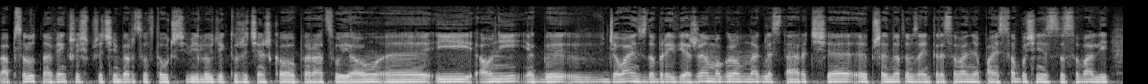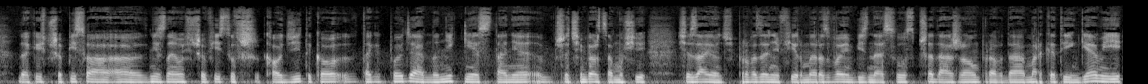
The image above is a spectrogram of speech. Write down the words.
absolutna większość przedsiębiorców to uczciwi ludzie, którzy ciężko pracują yy, i oni jakby yy, działając w dobrej wierze mogą nagle stać się yy, przedmiotem zainteresowania państwa, bo się nie zastosowali do jakiegoś przepisu, a, nieznajomość przepisów szkodzi, tylko tak jak powiedziałem, no nikt nie jest w stanie, przedsiębiorca musi się zająć prowadzeniem firmy, rozwojem biznesu, sprzedażą, prawda, marketingiem i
